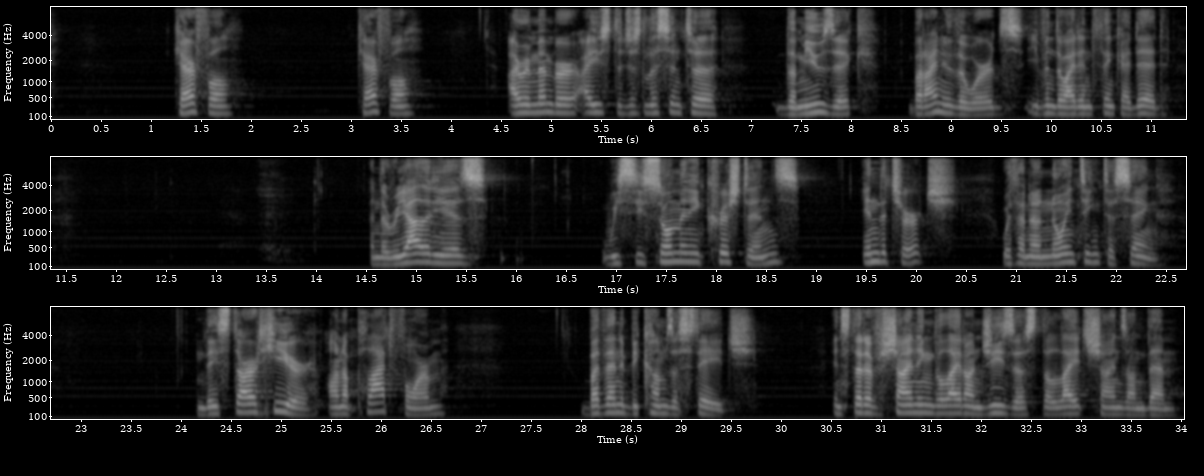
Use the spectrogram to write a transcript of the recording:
Careful. Careful. I remember I used to just listen to the music, but I knew the words, even though I didn't think I did. And the reality is, we see so many Christians in the church with an anointing to sing. And they start here on a platform, but then it becomes a stage. Instead of shining the light on Jesus, the light shines on them.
